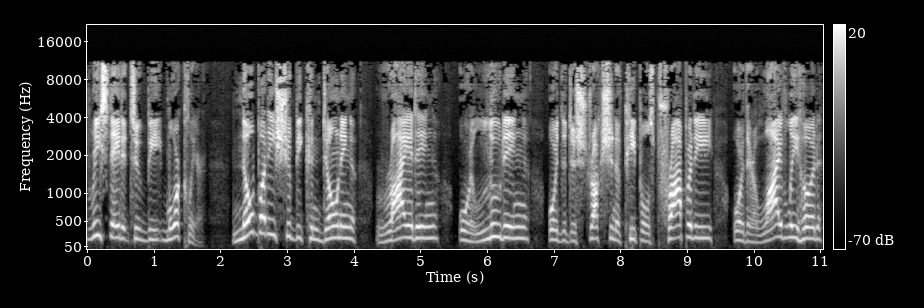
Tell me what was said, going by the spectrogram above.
restate it to be more clear: nobody should be condoning rioting or looting or the destruction of people's property or their livelihood.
